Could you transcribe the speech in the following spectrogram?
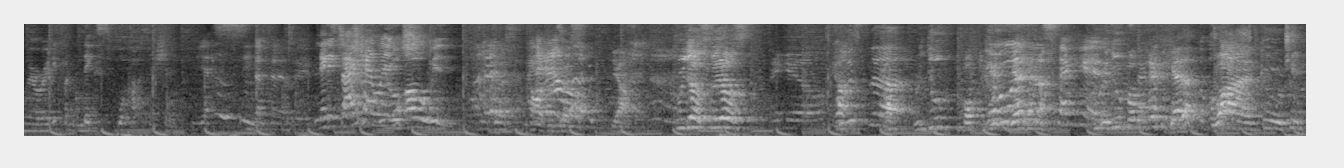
we're ready for the next workout session. Yes, hmm. definitely. Next time, we will all win. Oh, Yeah. Kudos, kudos. Thank you. Come, Who's the- come. We do both Who was together. the second? We do both together. One, two, three.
